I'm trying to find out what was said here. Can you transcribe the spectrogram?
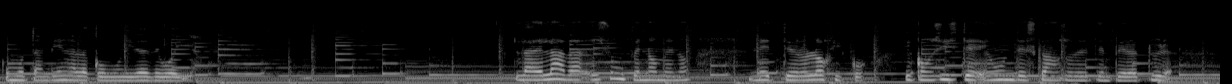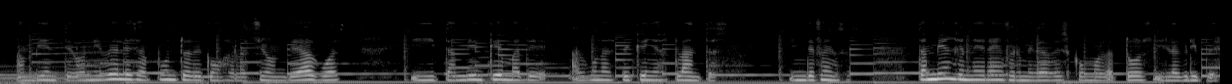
como también a la comunidad de Guaya. La helada es un fenómeno meteorológico que consiste en un descanso de temperatura ambiente o niveles a punto de congelación de aguas y también quema de algunas pequeñas plantas indefensas. También genera enfermedades como la tos y la gripe.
